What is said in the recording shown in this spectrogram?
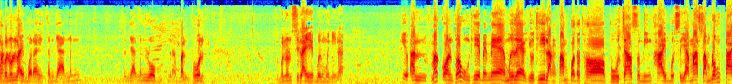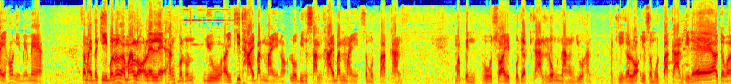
มาบรรนไหลบ่ได้สัญญาณมัน สัญญาณมันล่มนะบันโพนบรรนสิไลเบิ่งมื้อนี้แหละนี่อันเมื่อก่อนทั่วกรุงเทพแม่แม่มื้อแรกอยู่ที่หลังปั๊มปตทปู่เจ้าสมิงพรายบุตรสยามาสสำลงใต้เฮานี่แม่แม่สมัยตะกี้บนนั้นก็มาเลาะแหละๆทั้งบนนั้นอยู่ไอ้ที่ท้ายบ้านใหม่เนาะโรบินสันท้ายบ้านใหม่ สมุทรปราการมาเป็นผู้ซอยผู้จัดการลงหนังอยู่หัน ตะกี้ก็เลาะอยู่สมุทรปราการพี่แล้ว แต่ว่า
